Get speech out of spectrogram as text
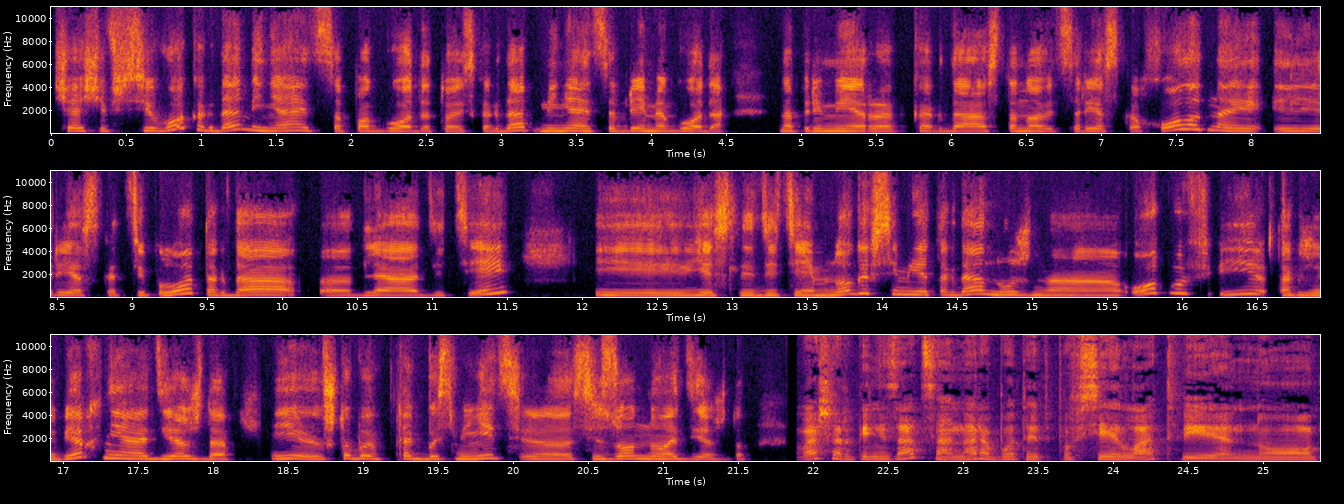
чаще всего, когда меняется погода, то есть когда меняется время года. Например, когда становится резко холодно или резко тепло, тогда э, для детей и если детей много в семье, тогда нужна обувь и также верхняя одежда, и чтобы как бы сменить э, сезонную одежду. Ваша организация, она работает по всей Латвии, но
